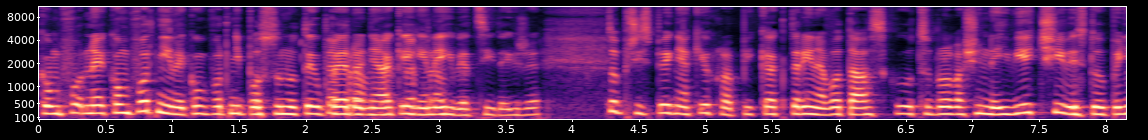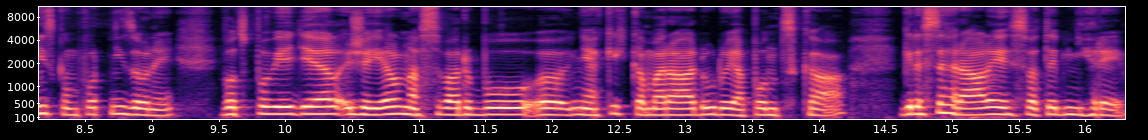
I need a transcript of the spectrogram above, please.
komfort, nekomfortní, nekomfortní posunuty úplně pravda, do nějakých jiných pravda. věcí, takže to příspěvek nějakého chlapíka, který na otázku, co bylo vaše největší vystoupení z komfortní zóny, odpověděl, že jel na svatbu eh, nějakých kamarádů do Japonska, kde se hrály svatební hry,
